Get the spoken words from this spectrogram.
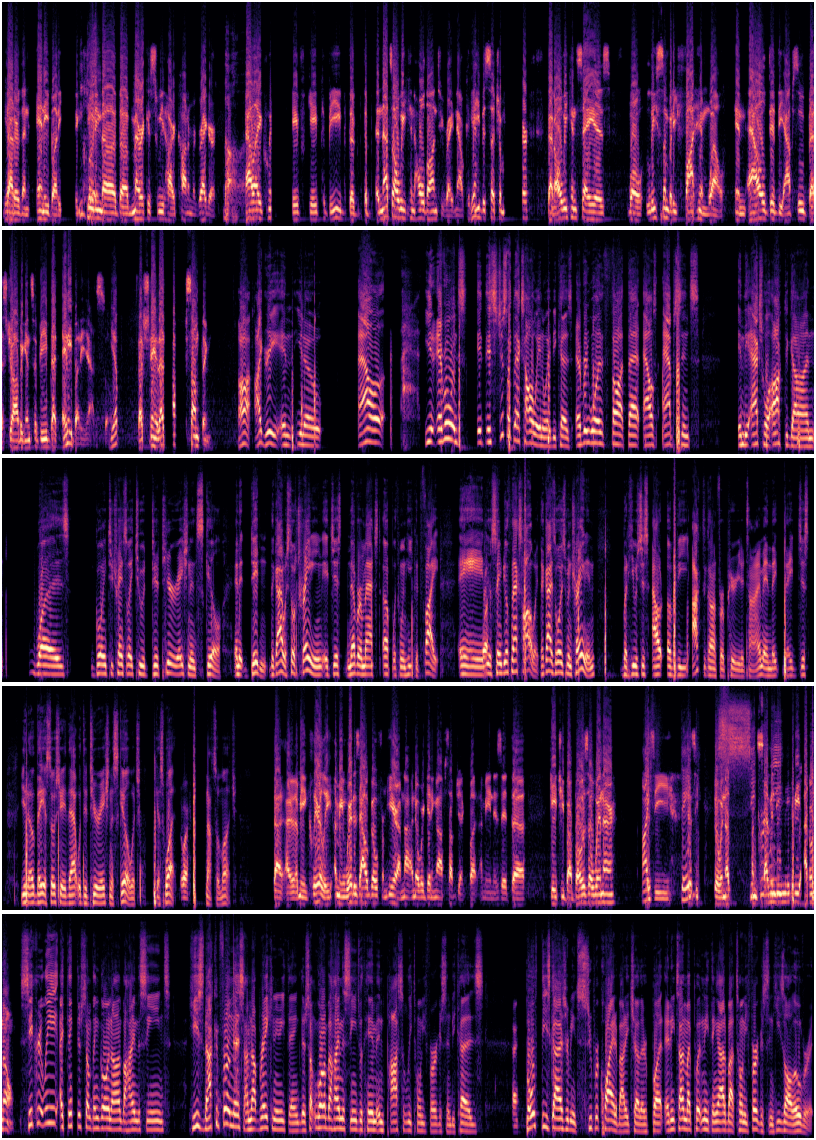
Yeah. better than anybody, including the the America's sweetheart Conor McGregor. Ugh. Al Iaquinta gave gave Khabib the, the and that's all we can hold on to right now. Khabib Yeah. is such a monster that all we can say is, well, at least somebody fought him well. And Al did the absolute best job against Khabib that anybody has. So yep that's that's something. Ah, I agree. And you know, Al, you everyone's it, it's just like Max Holloway in a way because everyone thought that Al's absence in the actual octagon was going to translate to a deterioration in skill, and it didn't. The guy was still training; it just never matched up with when he could fight. And you know, same deal with Max Holloway. The guy's always been training, but he was just out of the octagon for a period of time, and they they just you know they associated that with deterioration of skill. Which guess what? Sure. Not so much. That I, I mean, clearly, I mean, where does Al go from here? I'm not. I know we're getting off subject, but I mean, is it the Gaethje Barboza winner? I Is he? think Does he do another secretly, 170 maybe? I don't know. secretly, I think there's something going on behind the scenes. He's not confirmed this. I'm not breaking anything. There's something going on behind the scenes with him and possibly Tony Ferguson because Okay. both these guys are being super quiet about each other. But anytime I put anything out about Tony Ferguson, he's all over it.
